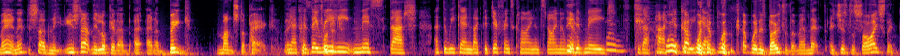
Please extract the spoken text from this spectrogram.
Man, it suddenly you suddenly look at a at a big Munster pack. yeah, because they foot it. really missed that at the weekend, like the difference Kleyn and Snyman Yeah. would have made Well, to that pack World at the Cup winner. World Cup winners, both of them, and that it's just a size thing.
